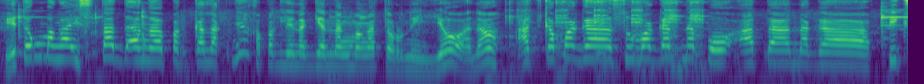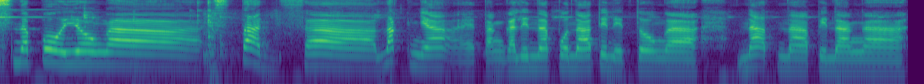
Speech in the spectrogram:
Itong mga stud ang ah, pagkalak niya kapag linagyan ng mga tornilyo. Ano? At kapag ah, sumagat na po at ah, nag-fix na po yung ah, stud sa lock niya, eh, tanggalin na po natin itong ah, nut na pinang ah,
